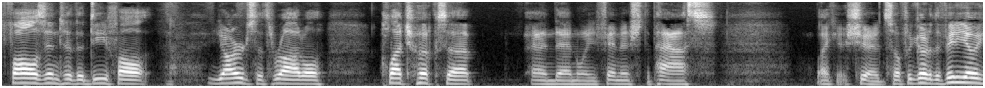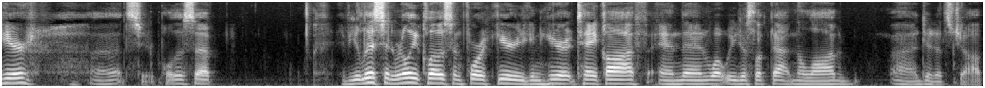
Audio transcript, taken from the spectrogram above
falls into the default, yards the throttle, clutch hooks up, and then we finish the pass like it should. So if we go to the video here, uh, let's see, pull this up. If you listen really close in fourth gear, you can hear it take off, and then what we just looked at in the log uh, did its job.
